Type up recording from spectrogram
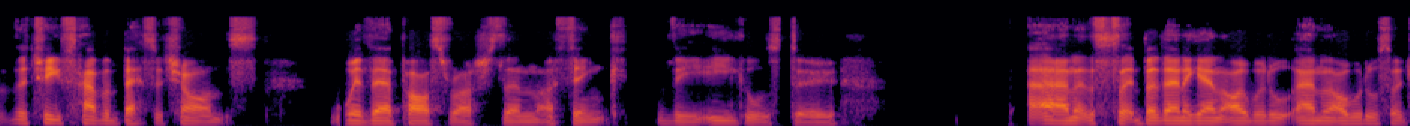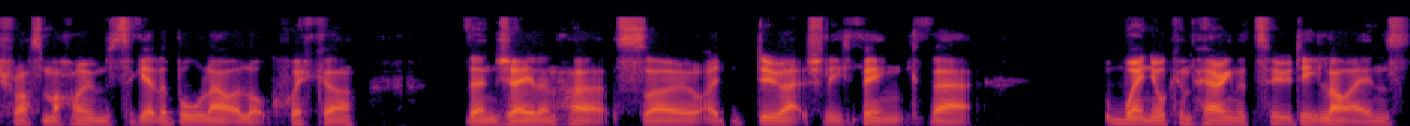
the Chiefs have a better chance with their pass rush than I think the Eagles do and at the, but then again, I would and I would also trust Mahomes to get the ball out a lot quicker than Jalen Hurts. So I do actually think that when you're comparing the two D lines,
